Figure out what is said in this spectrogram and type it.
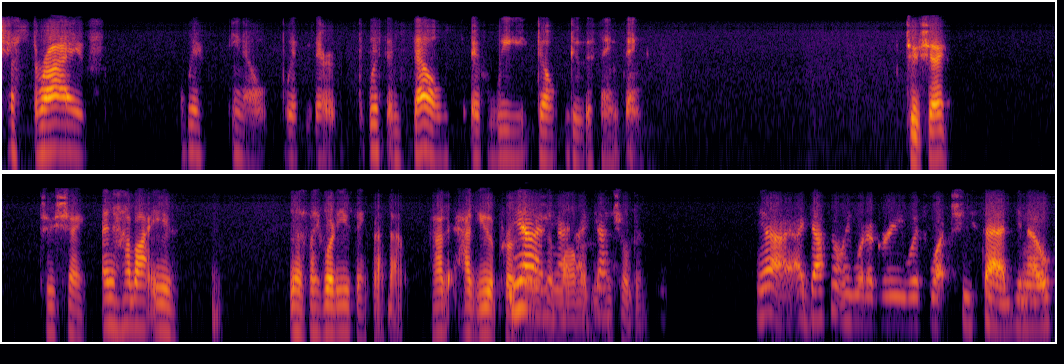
to thrive with you know with their with themselves if we don't do the same thing. Touche. Touche. And how about you, Leslie? What do you think about that? How do, how do you approach yeah, it as a mom of young children? Yeah, I definitely would agree with what she said. You know,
